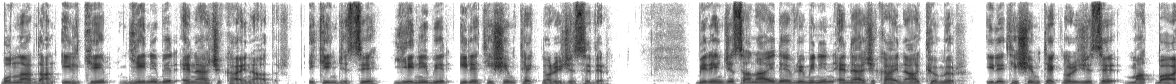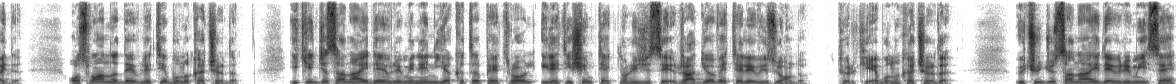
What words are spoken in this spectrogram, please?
Bunlardan ilki yeni bir enerji kaynağıdır. İkincisi yeni bir iletişim teknolojisidir. Birinci sanayi devriminin enerji kaynağı kömür, iletişim teknolojisi matbaaydı. Osmanlı Devleti bunu kaçırdı. İkinci sanayi devriminin yakıtı petrol, iletişim teknolojisi, radyo ve televizyondu. Türkiye bunu kaçırdı. Üçüncü sanayi devrimi ise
